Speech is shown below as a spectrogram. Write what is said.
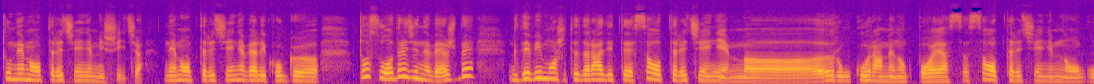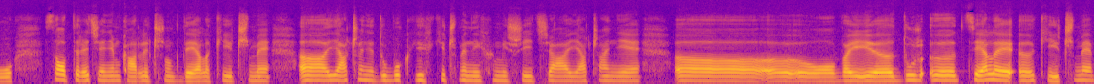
Tu nema opterećenja mišića, nema opterećenja velikog... E, to su određene vežbe gde vi možete da radite sa opterećenjem e, ruku, ramenog pojasa, sa opterećenjem nogu, sa opterećenjem karličnog dela kičme, jačanje dubokih kičmenih mišića, jačanje ovaj, duž, cijele kičme.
